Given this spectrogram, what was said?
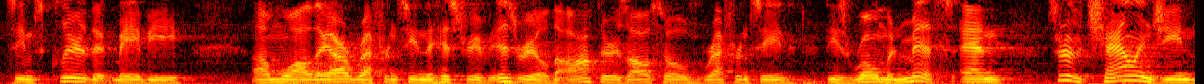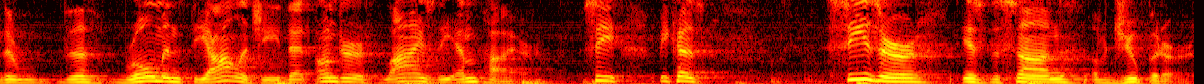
It seems clear that maybe um, while they are referencing the history of Israel, the author is also referencing these Roman myths and sort of challenging the, the Roman theology that underlies the empire. See, because Caesar is the son of Jupiter,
